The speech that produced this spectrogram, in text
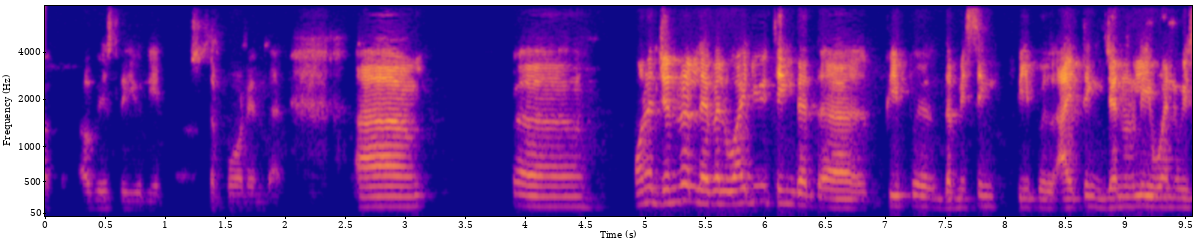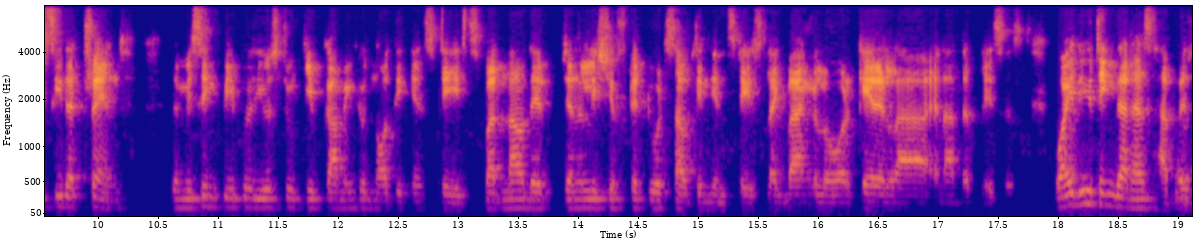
Okay. Obviously, you need support in that. Um, uh, on a general level, why do you think that the people, the Mising people, I think generally when we see the trend, the Mising people used to keep coming to North Indian states, but now they've generally shifted towards South Indian states like Bangalore, Kerala, and other places. Why do you think that has happened?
